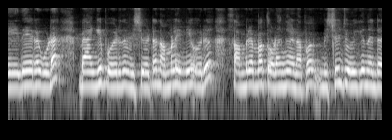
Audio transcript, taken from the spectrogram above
വേദയുടെ കൂടെ ബാങ്കിൽ പോയിരുന്നു വിശ്വട്ട്. നമ്മൾ ഇനി ഒരു സംരംഭം തുടങ്ങുകയാണ്. അപ്പോൾ വിശ്വം ചോദിക്കുന്നുണ്ട്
